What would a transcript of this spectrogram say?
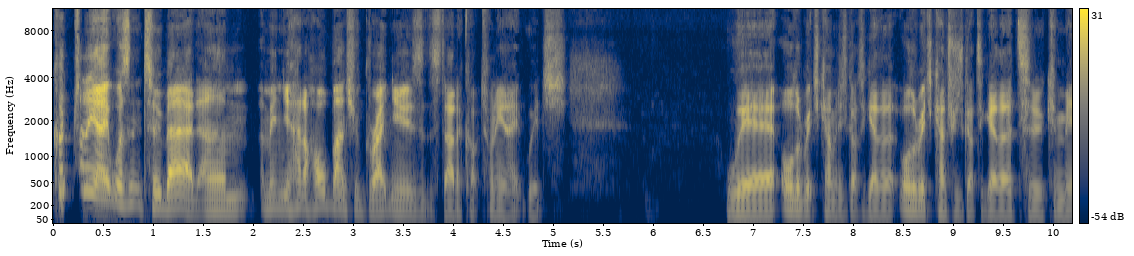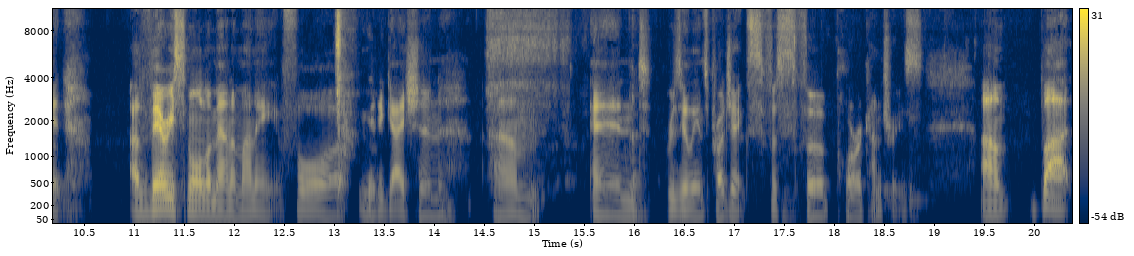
COP 28 wasn't too bad. Um, I mean, you had a whole bunch of great news at the start of COP 28, which where all the rich companies got together, all the rich countries got together to commit a very small amount of money for mitigation um, and resilience projects for, for poorer countries. Um, but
